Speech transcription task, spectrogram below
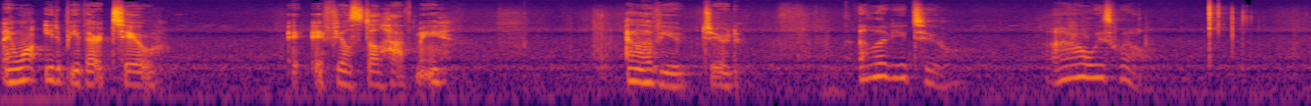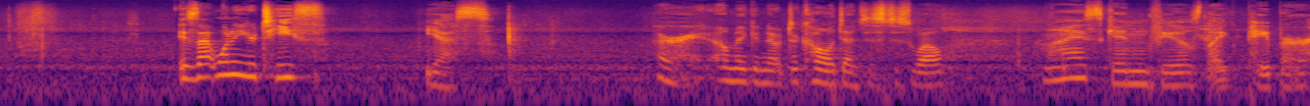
I want you to be there too. If you'll still have me. I love you, Jude. I love you too. I always will. Is that one of your teeth? Yes. All right, I'll make a note to call a dentist as well. My skin feels like paper.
